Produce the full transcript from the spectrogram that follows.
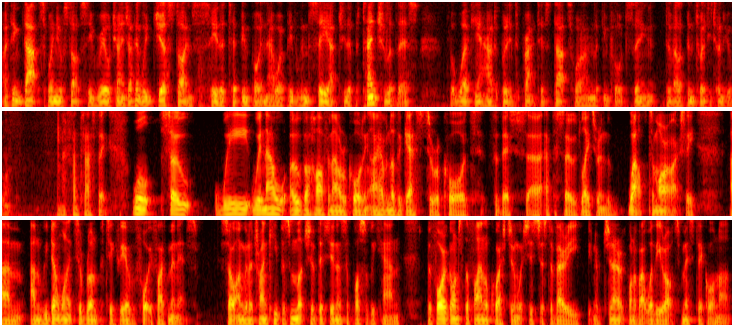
I think that's when you'll start to see real change. I think we're just starting to see the tipping point now where people can see actually the potential of this, but working out how to put it into practice. That's what I'm looking forward to seeing develop in 2021. Fantastic. Well, so we we're now over half an hour recording. I have another guest to record for this uh, episode later in the well tomorrow actually, um, and we don't want it to run particularly over forty five minutes. So I'm going to try and keep as much of this in as I possibly can before I go on to the final question, which is just a very you know generic one about whether you're optimistic or not.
